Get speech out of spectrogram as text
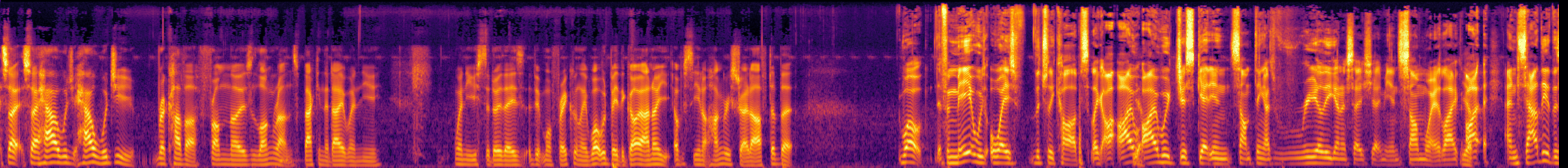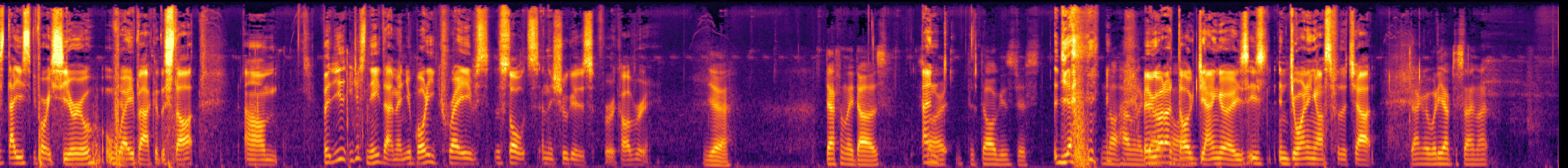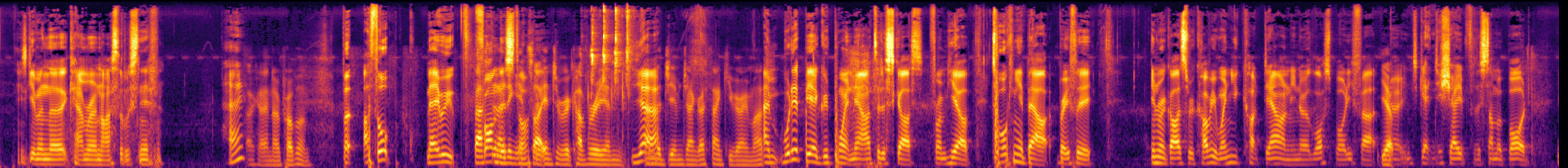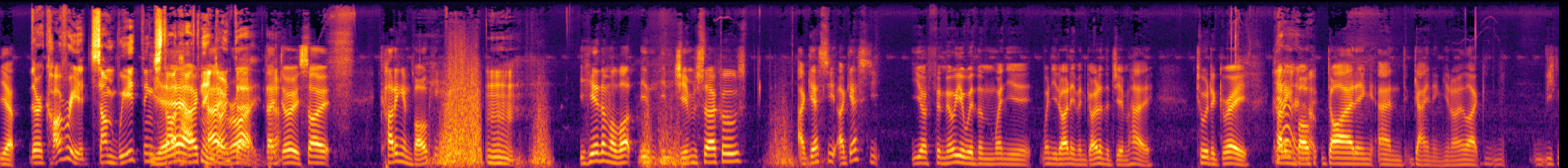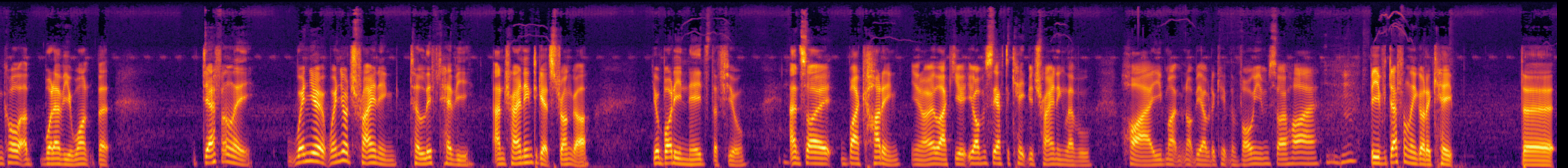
so so how would you how would you recover from those long runs back in the day when you when you used to do these a bit more frequently? What would be the go? I know you, obviously you're not hungry straight after, but Well, for me, it was always literally carbs. Like I, I. I would just get in something that's really gonna satiate me in some way. Like. I, and sadly, this that used to be probably cereal way back at the start. Um, but you, you just need that, man. Your body craves the salts and the sugars for recovery. yeah, definitely does. And- Sorry, the dog is just Yeah. not having a We've great got our time. dog Django. He's, he's joining us for the chat. Django, what do you have to say, mate? He's giving the camera a nice little sniff. Hey. Okay, no problem. But I thought maybe from this Fascinating insight into recovery and, Yeah. and the gym, Django. Thank you very much. And would it be a good point now to discuss from here, talking about briefly in regards to recovery, when you cut down, you know, lost body fat, Yep. you know, to get into shape for the summer bod, yep. the recovery, some weird things yeah, start happening, okay, don't right. they? They do. So, cutting and bulking. Mm. you hear them a lot in, in gym circles. I guess you I guess you, you're familiar with them when you when you don't even go to the gym. Hey, to a degree, cutting, Yeah, bulk, yeah. dieting, and gaining. You know, like you can call it a, whatever you want, but definitely when you're when you're training to lift heavy and training to get stronger, your body needs the fuel. And so by cutting, you know, like you, you obviously have to keep your training level high. You might not be able to keep the volume so high, hmm but you've definitely got to keep the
